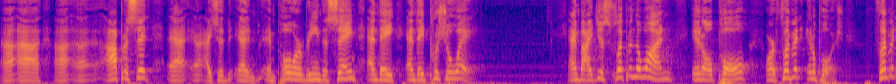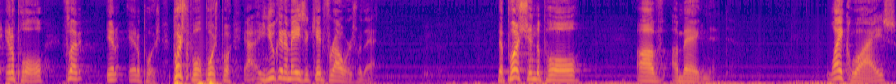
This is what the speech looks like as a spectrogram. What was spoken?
uh, uh, uh opposite, uh, I should, and, and polar being the same, and they, and they push away. And by just flipping the one, it'll pull, or flip it, it'll push. Flip it, it'll pull. Flip it, it'll, it'll push. Push, pull, push, pull. you can amaze a kid for hours with that. The push and the pull of a magnet. Likewise,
